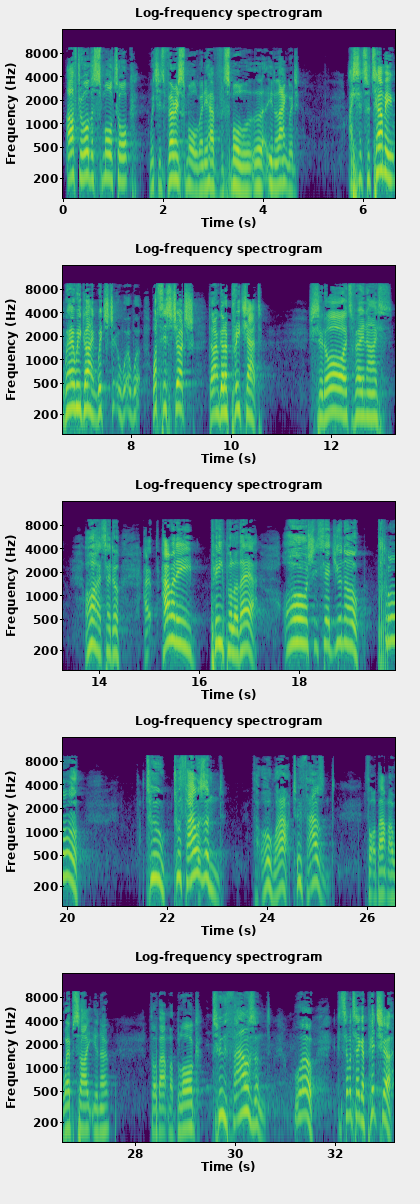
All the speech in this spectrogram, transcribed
after all the small talk, which is very small when you have small in language, I said, so tell me, where are we going? Which, what's this church that I'm going to preach at? She said, Oh, it's very nice. Oh, I said, Oh, how many people are there? Oh, she said, you know, two, two thousand. Oh, wow, two thousand. Thought about my website, you know. Thought about my blog. Two thousand. Whoa. Can someone take a picture?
